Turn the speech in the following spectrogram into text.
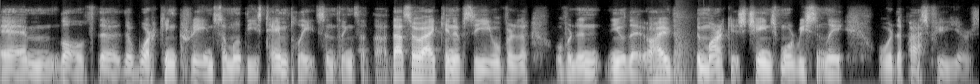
um, lot of the the work in creating some of these templates and things like that. That's how I kind of see over the over the you know the how the market's changed more recently over the past few years.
